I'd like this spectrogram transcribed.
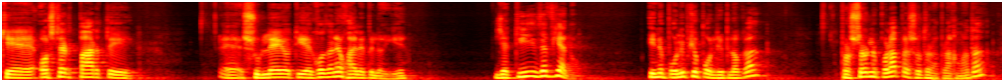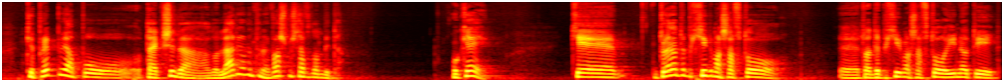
και ως third party ε, σου λέει ότι εγώ δεν έχω άλλη επιλογή γιατί δεν βγαίνω. Είναι πολύ πιο πολύπλοκα, προσφέρουν πολλά περισσότερα πράγματα και πρέπει από τα 60 δολάρια να την ανεβάσουμε στα 70. Οκ. Και το ένα το επιχείρημα σε αυτό, ε, το αντεπιχείρημα σε αυτό είναι ότι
